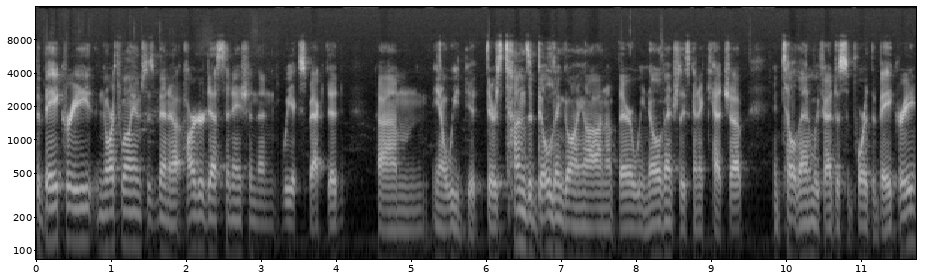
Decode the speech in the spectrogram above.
the bakery North Williams has been a harder destination than we expected. Um, you know, we did, there's tons of building going on up there. We know eventually it's going to catch up. Until then, we've had to support the bakery.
